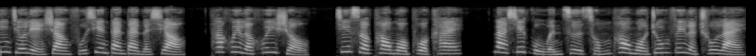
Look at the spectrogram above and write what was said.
英九脸上浮现淡淡的笑，他挥了挥手，金色泡沫破开。那些古文字从泡沫中飞了出来，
